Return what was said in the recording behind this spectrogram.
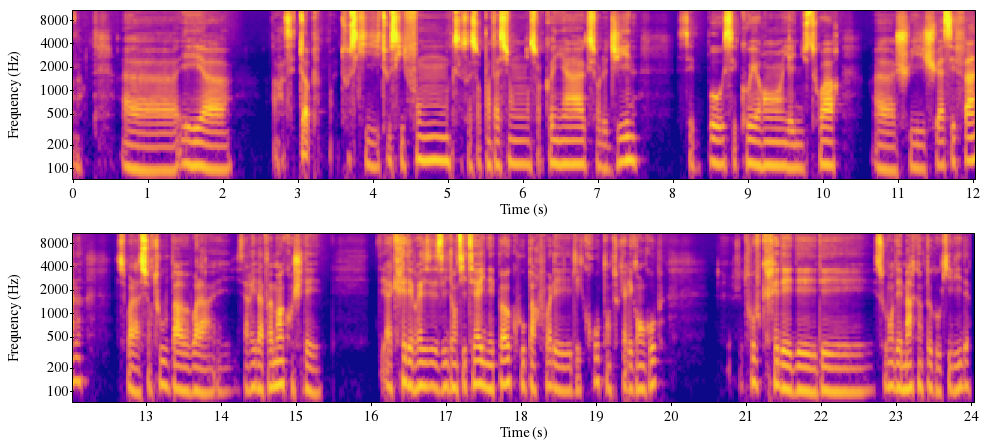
Voilà. et c'est top. Tout ce qu'ils font, que ce soit sur plantation, sur le cognac, sur le gin, c'est beau, c'est cohérent, il y a une histoire. Euh, je, suis, assez fan. Voilà, surtout, voilà, ils arrivent à vraiment accrocher des, à créer des vraies identités à une époque où parfois les, groupes, en tout cas les grands groupes, je trouve créent des, des, souvent des marques un peu coquilles vides.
